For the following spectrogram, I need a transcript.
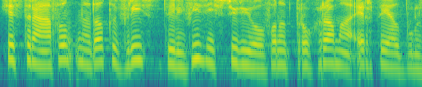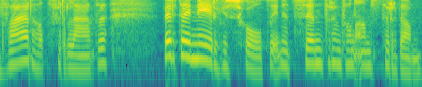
Gisteravond, nadat de Vries de televisiestudio van het programma RTL Boulevard had verlaten, werd hij neergeschoten in het centrum van Amsterdam.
